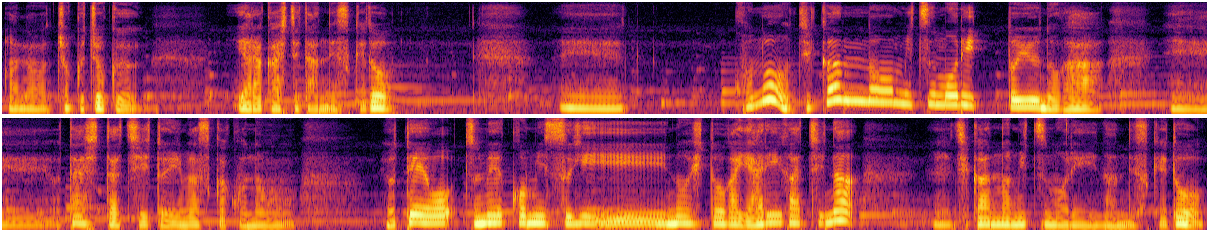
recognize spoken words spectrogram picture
あのちょくちょくやらかしてたんですけど、えーこの時間の見積もりというのが、えー私たちといいますかこの予定を詰め込みすぎの人がやりがちな時間の見積もりなんですけど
